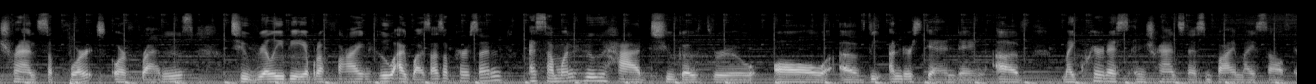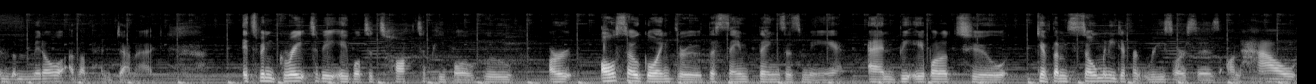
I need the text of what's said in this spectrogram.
trans support or friends to really be able to find who I was as a person. As someone who had to go through all of the understanding of my queerness and transness by myself in the middle of a pandemic, it's been great to be able to talk to people who are also going through the same things as me and be able to give them so many different resources on how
